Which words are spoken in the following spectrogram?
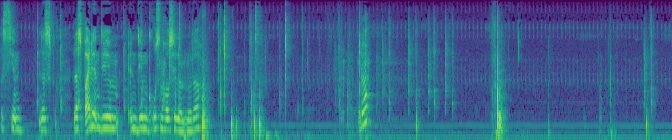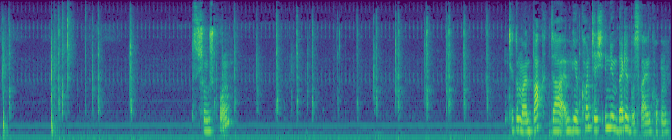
Lass hier in, lass, lass beide in dem in dem großen Haus hier landen, oder? Oder? Bist du schon gesprungen? Ich hatte mal einen Bug, da ähm, hier konnte ich in den Battlebus reingucken.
